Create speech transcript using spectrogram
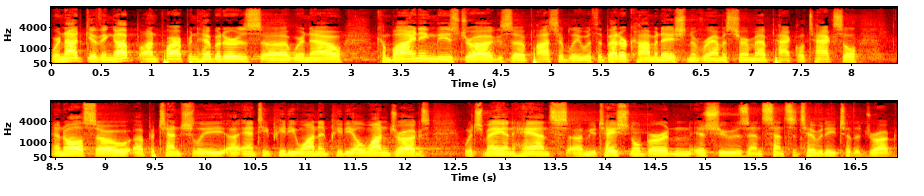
We're not giving up on PARP inhibitors. Uh, we're now combining these drugs, uh, possibly with a better combination of ramucirumab paclitaxel and also uh, potentially uh, anti PD 1 and PDL 1 drugs, which may enhance uh, mutational burden issues and sensitivity to the drug.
